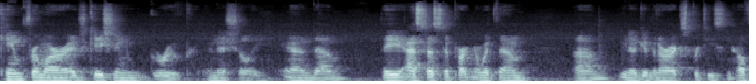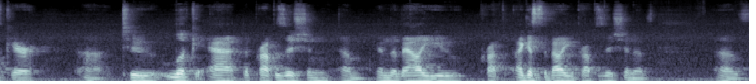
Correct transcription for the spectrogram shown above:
came from our education group initially, and um, they asked us to partner with them, um, you know, given our expertise in healthcare, uh, to look at the proposition um, and the value, prop- I guess, the value proposition of of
